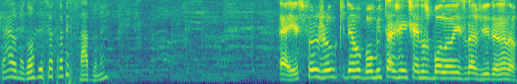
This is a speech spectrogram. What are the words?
cara, o negócio desceu atravessado, né? É, esse foi o jogo que derrubou muita gente aí nos bolões da vida, né, não?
